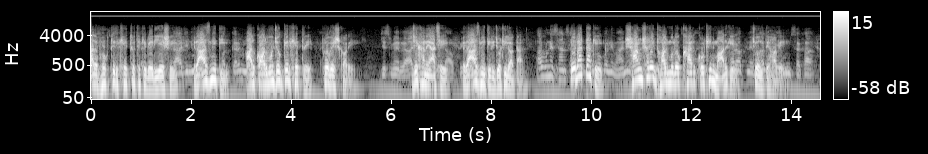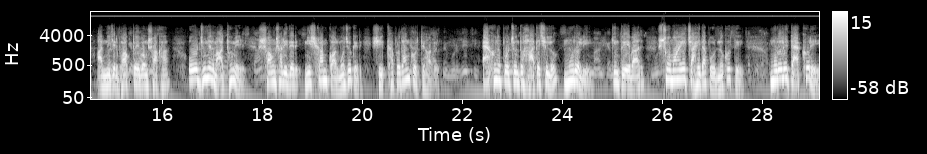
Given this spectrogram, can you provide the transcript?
আর ভক্তির ক্ষেত্র থেকে বেরিয়ে এসে রাজনীতি আর কর্মযজ্ঞের ক্ষেত্রে প্রবেশ করে, যেখানে আছে রাজনীতির জটিলতা। এবার তাকে সাংসারিক ধর্ম রক্ষার কঠিন মার্গে চলতে হবে আর নিজের ভক্ত এবং সখা অর্জুনের মাধ্যমে সংসারীদের নিষ্কাম কর্মযোগের শিক্ষা প্রদান করতে হবে। এখনও পর্যন্ত হাতে ছিল মুরলী। কিন্তু এবার সময়ের চাহিদা পূর্ণ করতে মুরলী ত্যাগ করে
